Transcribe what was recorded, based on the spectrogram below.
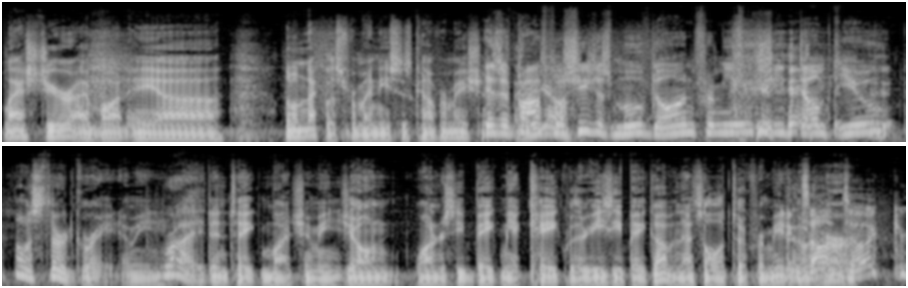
Last year, I bought a uh, little necklace for my niece's confirmation. Is it possible she just moved on from you? She dumped you? Oh, it was third grade. I mean, Right. It didn't take much. I mean, Joan wanted to see bake me a cake with her easy bake oven. That's all it took for me to That's go to her. That's all her. it took,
